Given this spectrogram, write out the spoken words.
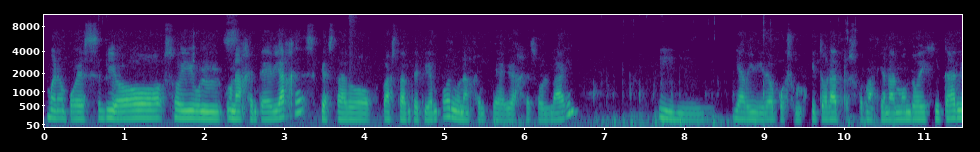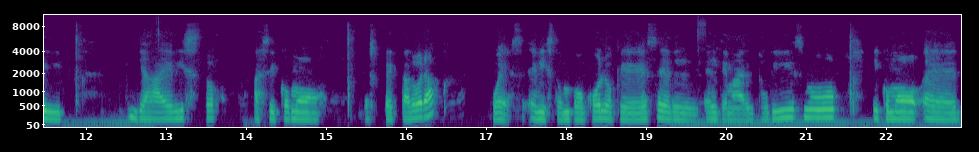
Bueno, pues yo soy un, agente de viajes que he estado bastante tiempo en una agencia de viajes online y, ha vivido pues un poquito la transformación al mundo digital y ya he visto, así como espectadora, pues he visto un poco lo que es el, tema del turismo y cómo eh,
